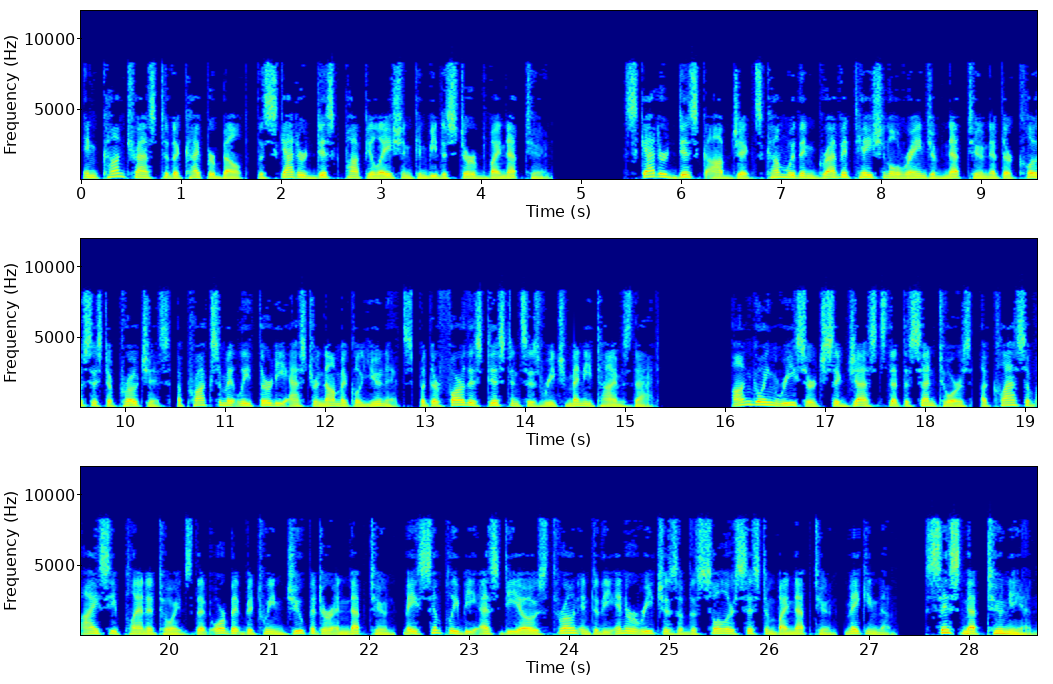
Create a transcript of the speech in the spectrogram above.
In contrast to the Kuiper belt, the scattered disk population can be disturbed by Neptune. Scattered disk objects come within gravitational range of Neptune at their closest approaches approximately 30 astronomical units but their farthest distances reach many times that. Ongoing research suggests that the Centaurs, a class of icy planetoids that orbit between Jupiter and Neptune, may simply be SDOs thrown into the inner reaches of the Solar System by Neptune, making them cis-Neptunian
